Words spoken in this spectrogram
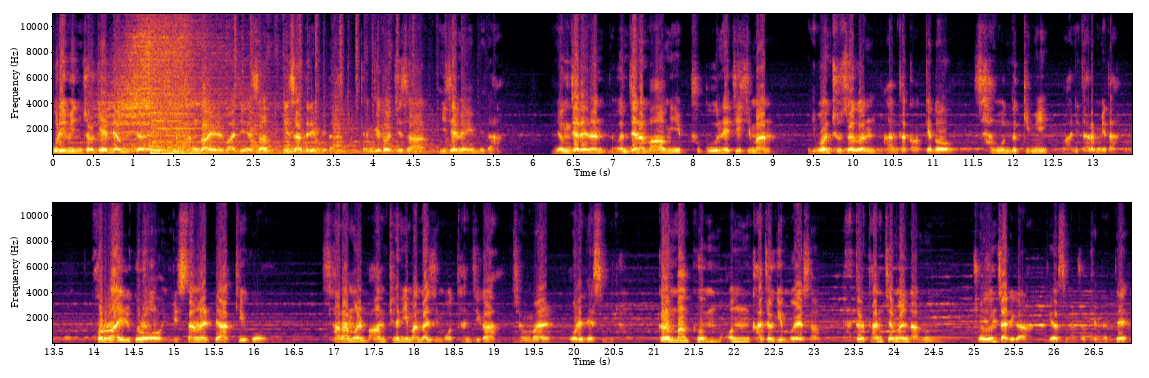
우리 민족의 명절 한가위를 맞이해서 인사드립니다. 경기도지사 이재명입니다. 명절에는 언제나 마음이 푸근해지지만 이번 추석은 안타깝게도 사뭇 느낌이 많이 다릅니다. 코로나19로 일상을 빼앗기고 사람을 마음 편히 만나지 못한 지가 정말 오래됐습니다. 그런 만큼 온 가족이 모여서 따뜻한 정을 나눈 좋은 자리가 되었으면 좋겠는데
